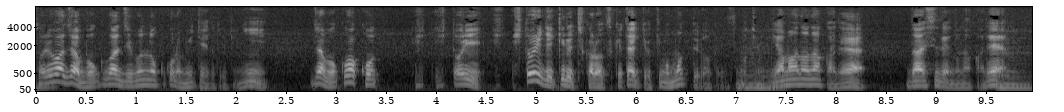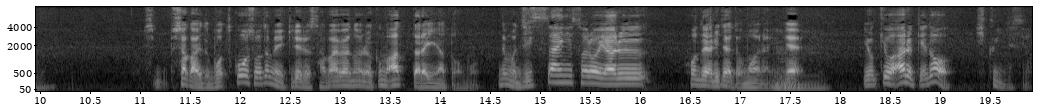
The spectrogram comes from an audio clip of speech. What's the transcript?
それはじゃあ僕が自分の心を見ていた時に、じゃあ僕はこ一人、一人で生きる力をつけたいっていう気も持ってるわけです。もちろん。うん山の中で、大自然の中で、し社会で没交渉でも生きれるサバイバル能力もあったらいいなと思う。でも実際にそれをやるほどやりたいと思わないんで、欲求はあるけど低いんですよ。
